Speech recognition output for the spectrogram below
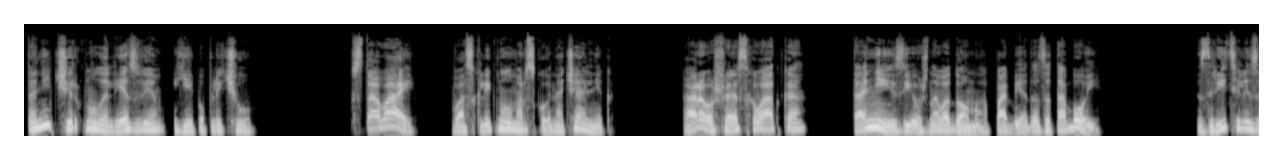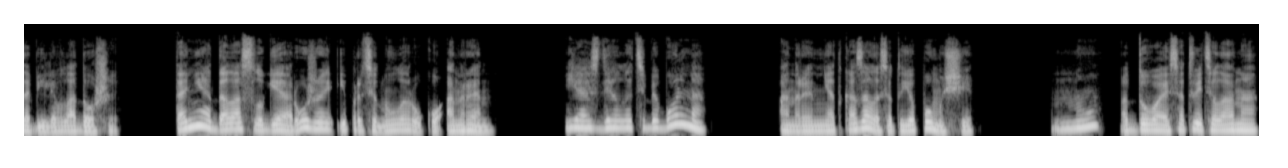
Тани чиркнула лезвием ей по плечу. «Вставай!» — воскликнул морской начальник. «Хорошая схватка. Тани из Южного дома, победа за тобой!» Зрители забили в ладоши. Тани отдала слуге оружие и протянула руку Анрен. «Я сделала тебе больно?» Анрен не отказалась от ее помощи. «Ну», — отдуваясь, ответила она,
